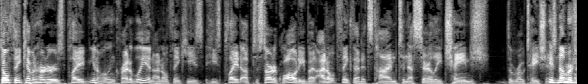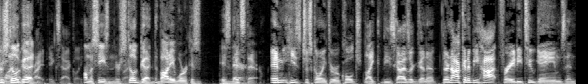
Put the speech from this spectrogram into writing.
don't think Kevin Huerter has played, you know, incredibly, and I don't think he's he's played up to starter quality. But I don't think that it's time to necessarily change the rotation. His numbers are still good. right? Exactly. On the season, they're still good. The body of work is is there. It's there, and he's just going through a cold. Like these guys are gonna, they're not gonna be hot for 82 games, and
